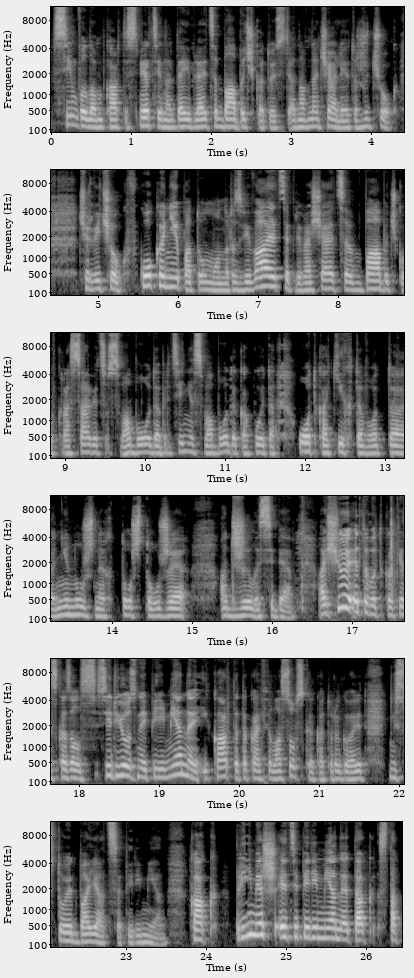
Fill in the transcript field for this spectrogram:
символом карты смерти иногда является бабочка, то есть она вначале это жучок, червячок в коконе, потом он развивается, превращается в бабочку, в красавицу, свобода, обретение свободы какой-то от каких-то вот э, ненужных, то, что уже отжила себя. А еще это вот, как я сказала, серьезные перемены и карта такая философская, которая говорит, не стоит бояться перемен. Как примешь эти перемены, так с, так,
